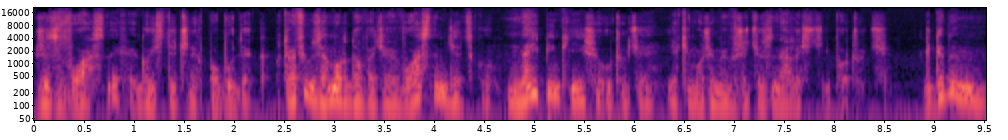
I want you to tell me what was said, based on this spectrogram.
że z własnych egoistycznych pobudek potrafił zamordować we własnym dziecku najpiękniejsze uczucie, jakie możemy w życiu znaleźć i poczuć. Gdybym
